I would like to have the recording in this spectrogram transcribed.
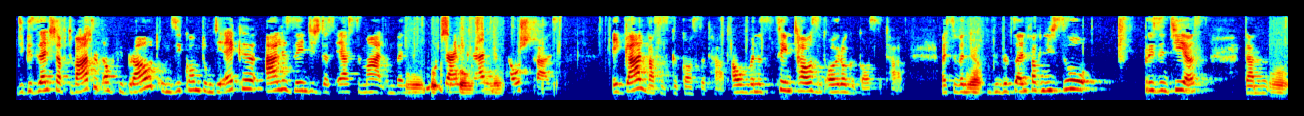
Die Gesellschaft wartet auf die Braut und sie kommt um die Ecke, alle sehen dich das erste Mal. Und wenn du dein Kleid nicht ausstrahlst, Egal, was es gekostet hat, auch wenn es 10.000 Euro gekostet hat. Weißt du, wenn ja. du das einfach nicht so präsentierst, dann mhm.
